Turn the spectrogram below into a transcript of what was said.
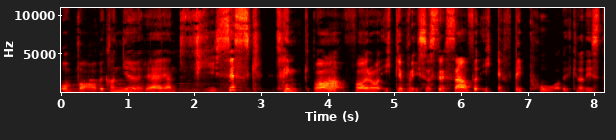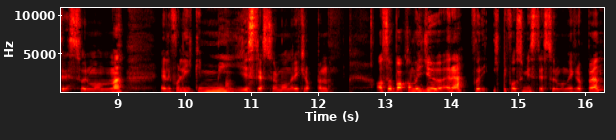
og hva vi kan gjøre rent fysisk. Tenke på for å ikke bli så stressa, for ikke å bli påvirket av de stresshormonene. Eller få like mye stresshormoner i kroppen. Altså, hva kan vi gjøre for å ikke få så mye stresshormoner i kroppen?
